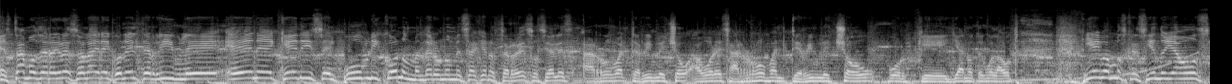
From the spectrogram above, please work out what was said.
Estamos de regreso al aire con el terrible N. ¿Qué dice el público? Nos mandaron un mensaje a nuestras redes sociales, arroba el terrible show. Ahora es arroba el terrible show porque ya no tengo la otra. Y ahí vamos creciendo, ya vamos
